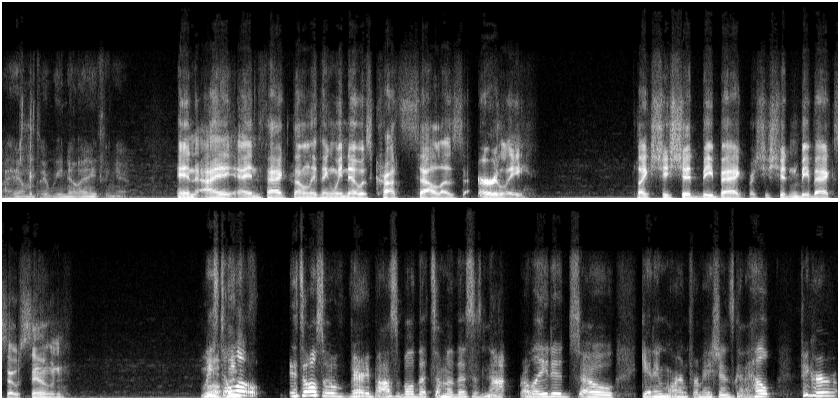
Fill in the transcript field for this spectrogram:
I don't think we know anything yet. And I, in fact, the only thing we know is Kratsala's early. Like she should be back, but she shouldn't be back so soon. we Well, still then- know it's also very possible that some of this is not related. So getting more information is gonna help figure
